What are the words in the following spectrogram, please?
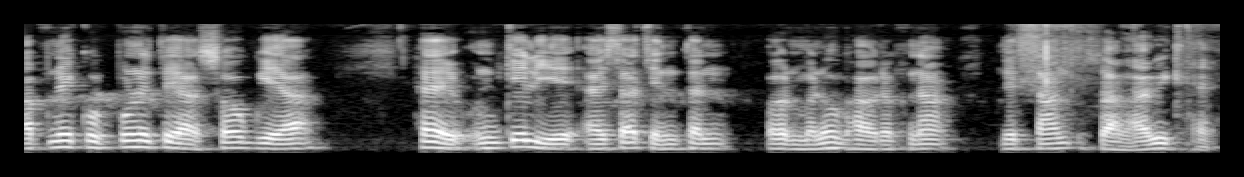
अपने को पूर्णतया सौंप गया है, उनके लिए ऐसा चिंतन और मनोभाव रखना नितान्त स्वाभाविक है।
